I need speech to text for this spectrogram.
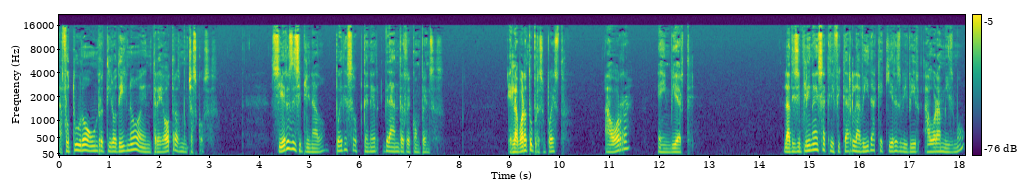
a futuro un retiro digno, entre otras muchas cosas. Si eres disciplinado, puedes obtener grandes recompensas. Elabora tu presupuesto, ahorra e invierte. La disciplina es sacrificar la vida que quieres vivir ahora mismo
